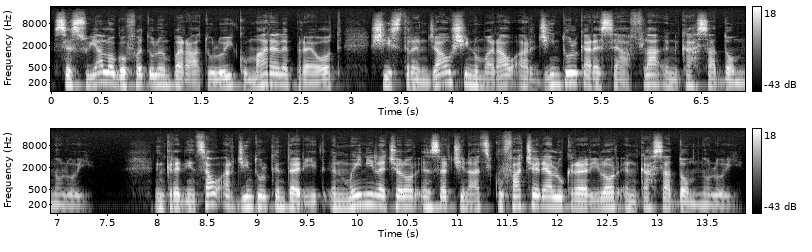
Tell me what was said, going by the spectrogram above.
se suia logofătul împăratului cu marele preot și strângeau și numărau argintul care se afla în casa Domnului. Încredințau argintul cântărit în mâinile celor însărcinați cu facerea lucrărilor în casa Domnului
